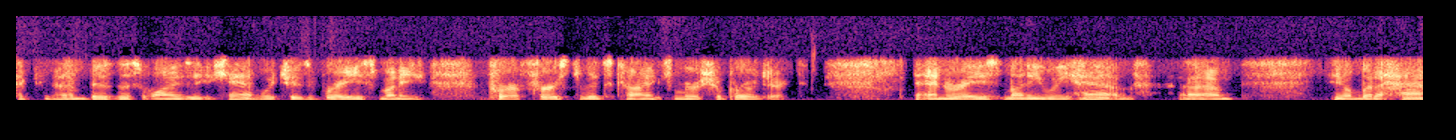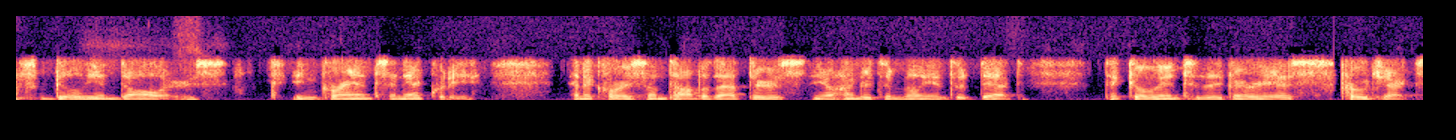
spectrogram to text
uh, business wise that you can, which is raise money for a first of its kind commercial project. And raised money we have, um, you know, about a half billion dollars in grants and equity. And of course, on top of that, there's you know hundreds of millions of debt that go into the various projects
